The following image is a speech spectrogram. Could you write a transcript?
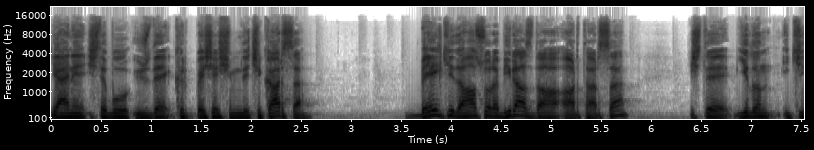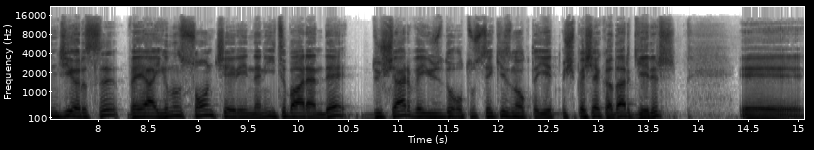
yani işte bu yüzde 45'e şimdi çıkarsa belki daha sonra biraz daha artarsa işte yılın ikinci yarısı veya yılın son çeyreğinden itibaren de düşer ve yüzde 38.75'e kadar gelir. Ee,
